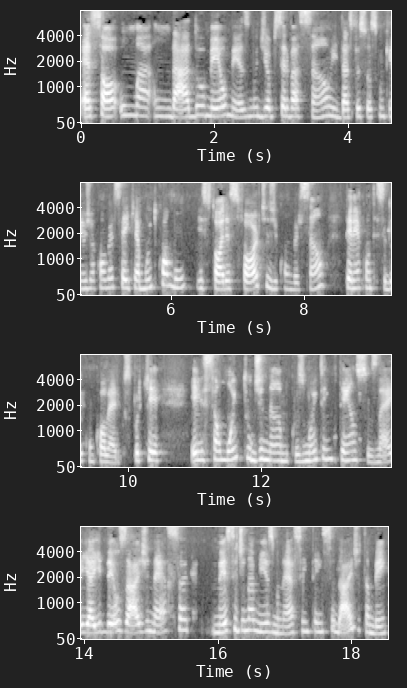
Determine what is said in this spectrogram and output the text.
É só uma, um dado meu mesmo de observação e das pessoas com quem eu já conversei, que é muito comum histórias fortes de conversão terem acontecido com coléricos, porque eles são muito dinâmicos, muito intensos, né? E aí Deus age nessa nesse dinamismo, nessa intensidade também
